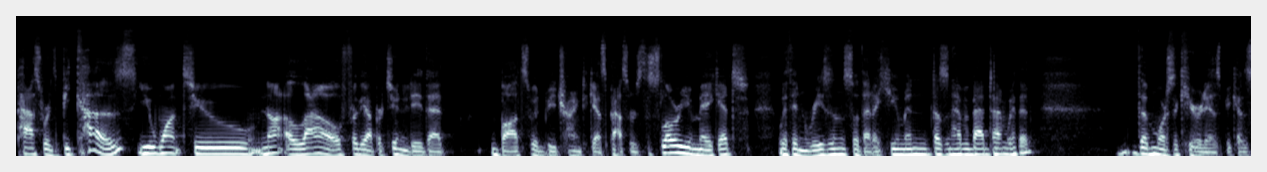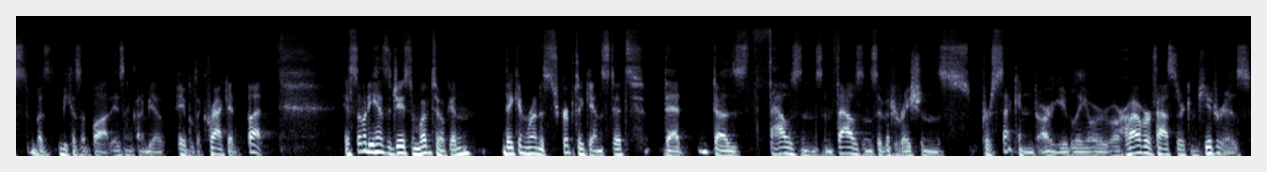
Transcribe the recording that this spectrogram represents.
passwords because you want to not allow for the opportunity that bots would be trying to guess passwords. The slower you make it within reason so that a human doesn't have a bad time with it, the more secure it is because because a bot isn't going to be able to crack it. But if somebody has a JSON Web Token, they can run a script against it that does thousands and thousands of iterations per second, arguably, or, or however fast their computer is.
